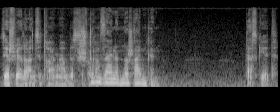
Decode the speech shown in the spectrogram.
sehr schwer daran zu tragen haben, das Stumm zu sein und nur schreiben können. Das geht.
